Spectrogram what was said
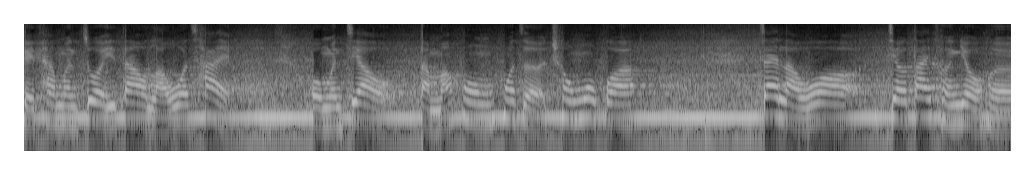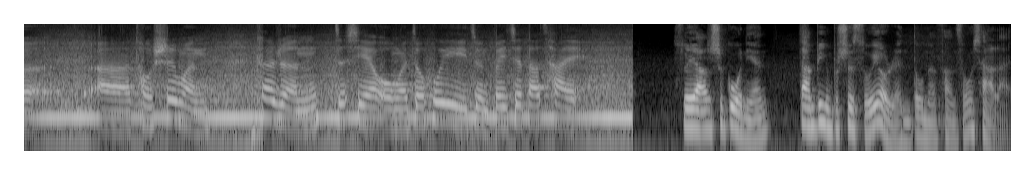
给他们做一道老挝菜。我们叫打麻红或者臭木瓜，在老挝交待朋友和呃同事们、客人这些，我们都会准备这道菜。虽然是过年，但并不是所有人都能放松下来，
